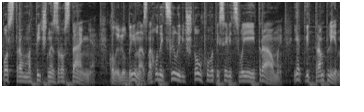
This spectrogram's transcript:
посттравматичне зростання, коли людина знаходить сили відштовхуватися від своєї травми, як від трампліну.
